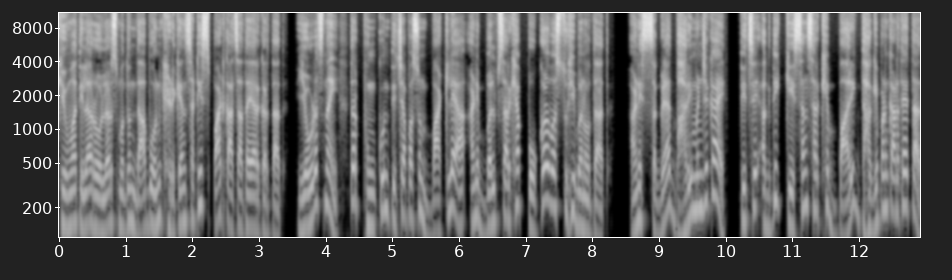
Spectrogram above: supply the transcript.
किंवा तिला रोलर्समधून दाबून खिडक्यांसाठी स्पाट काचा तयार करतात. एवढंच नाही तर फुंकून तिच्यापासून बाटल्या आणि बल्बसारख्या पोकळ वस्तूही बनवतात. आणि सगळ्यात भारी म्हणजे काय? तिचे अगदी केसांसारखे बारीक धागे पण काढता येतात.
